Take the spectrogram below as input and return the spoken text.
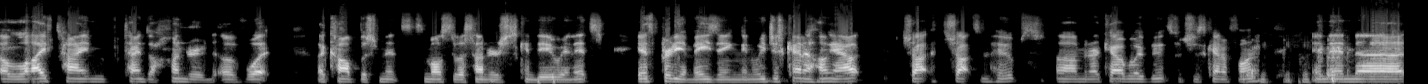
a lifetime times a hundred of what accomplishments most of us hunters can do, and it's it's pretty amazing. And we just kind of hung out shot shot some hoops um, in our cowboy boots, which is kind of fun, and then uh,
